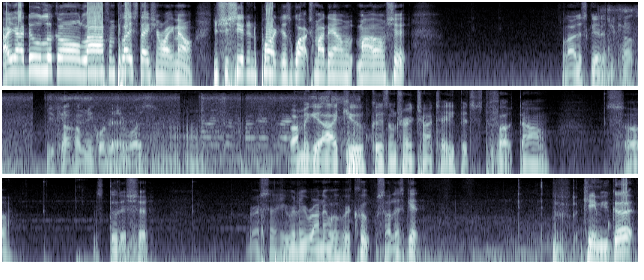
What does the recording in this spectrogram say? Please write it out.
all you gotta do is look on live from PlayStation right now. You should sit in the party. Just watch my damn my um shit. All right, let's get Did it. you count? Did you count how many quarters there was? Um, well, I'm gonna get IQ because I'm trying, trying to take these bitches the fuck down. So let's do this shit. Bro said he really running with recruit, so let's get it. Kim, you good?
